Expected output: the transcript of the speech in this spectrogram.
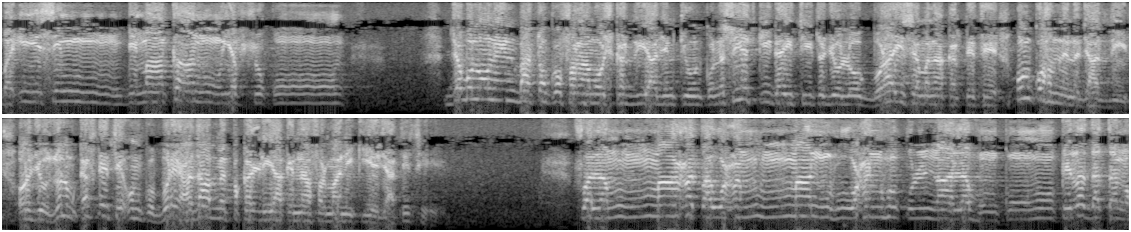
بئيس بما كانوا يفسقون جب انہوں نے ان باتوں کو فراموش کر دیا جن کی ان کو نصیحت کی گئی تھی، تو جو لوگ برائی سے منع کرتے تھے، ان کو ہم نے نجات دی۔ اور جو ظلم کرتے تھے، ان کو برے عذاب میں پکڑ لیا کہ نافرمانی کیے جاتے تھے۔ فلما عطوا عما نهوا عنه قلنا لهم كونوا قردة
